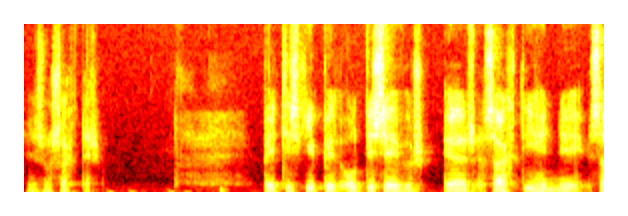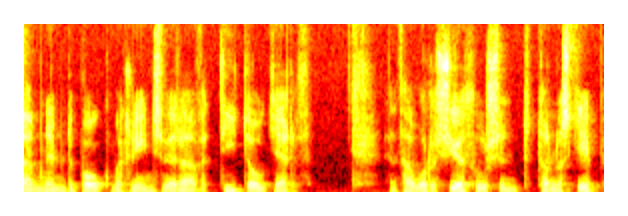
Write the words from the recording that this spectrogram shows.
eins og sagt er. Beitiskipið Ótiseifur er sagt í henni samnemdu bók Maklíns vera af dítógerð en það voru 7000 tonnaskip,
